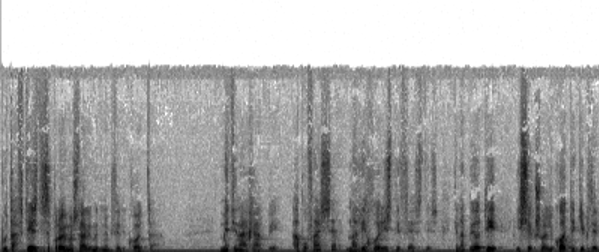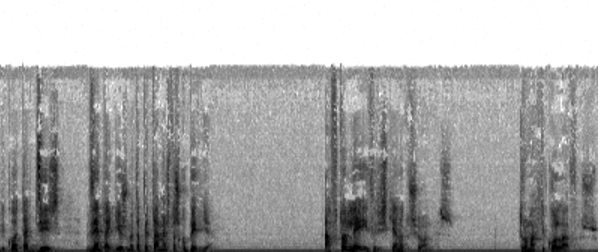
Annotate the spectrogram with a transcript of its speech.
που ταυτίζεται σε πρώιμο στάδιο με την επιθετικότητα με την αγάπη αποφάσισε να διαχωρίσει τη θέση της και να πει ότι η σεξουαλικότητα και η επιθετικότητα τζιζ δεν τα αγγίζουμε, τα πετάμε στα σκουπίδια αυτό λέει η θρησκεία ανά τους αιώνες τρομακτικό λάθος.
